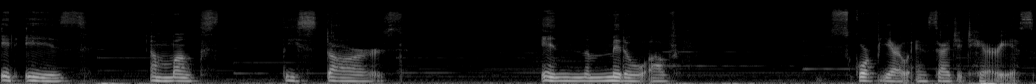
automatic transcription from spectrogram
it is amongst the stars in the middle of Scorpio and Sagittarius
